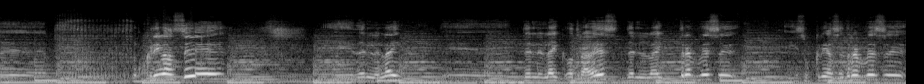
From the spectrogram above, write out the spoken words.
eh, suscríbanse, eh, denle like, eh, denle like otra vez, denle like tres veces y suscríbanse tres veces.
